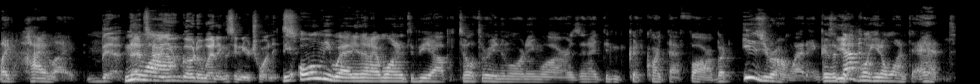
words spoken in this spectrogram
like highlight. Yeah, that's how you go to weddings in your 20s The only wedding that I wanted to be up till three in the morning was, and I didn't get quite that far, but is your own wedding. Because at Yeah. that point you don't want it to end.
